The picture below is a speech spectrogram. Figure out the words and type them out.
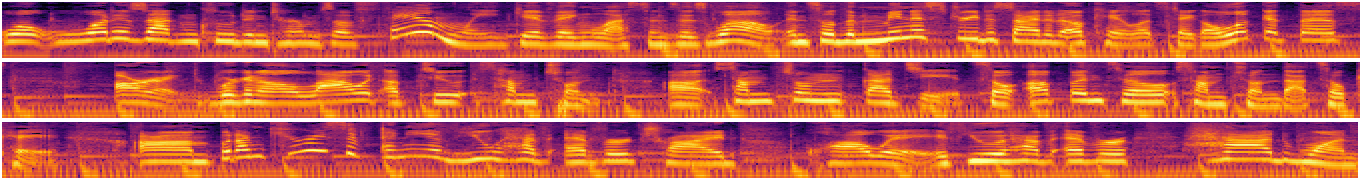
well, what does that include in terms of family giving lessons as well? And so the ministry decided, okay, let's take a look at this. All right, we're gonna allow it up to 삼촌, uh, 삼촌까지. So up until 삼촌, that's okay. Um, but I'm curious if any of you have ever tried 과외, if you have ever had one.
